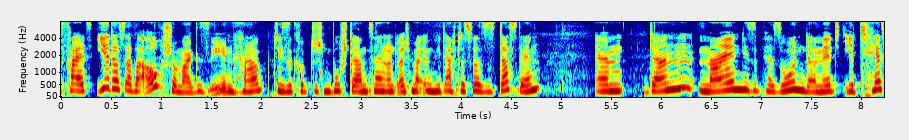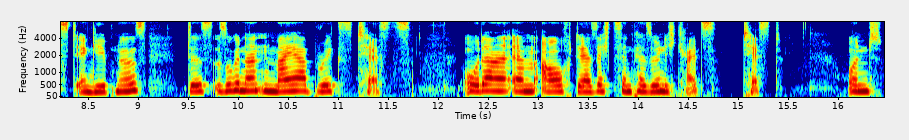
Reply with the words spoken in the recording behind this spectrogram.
falls ihr das aber auch schon mal gesehen habt, diese kryptischen Buchstabenzeilen und euch mal irgendwie dachtet, was ist das denn? Ähm, dann meinen diese Personen damit ihr Testergebnis des sogenannten Meyer-Briggs-Tests oder ähm, auch der 16-Persönlichkeitstest. Und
